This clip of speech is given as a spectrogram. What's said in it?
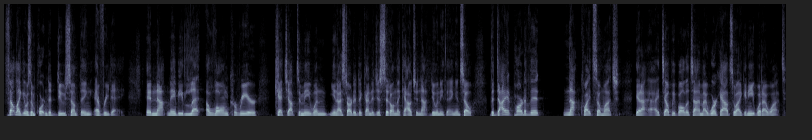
felt like it was important to do something every day and not maybe let a long career catch up to me when you know I started to kind of just sit on the couch and not do anything. And so the diet part of it, not quite so much. Yet I, I tell people all the time, I work out so I can eat what I want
